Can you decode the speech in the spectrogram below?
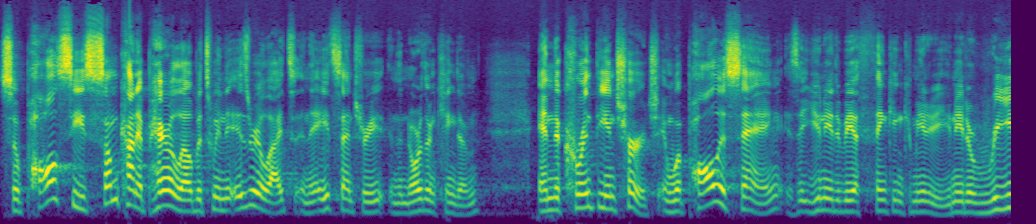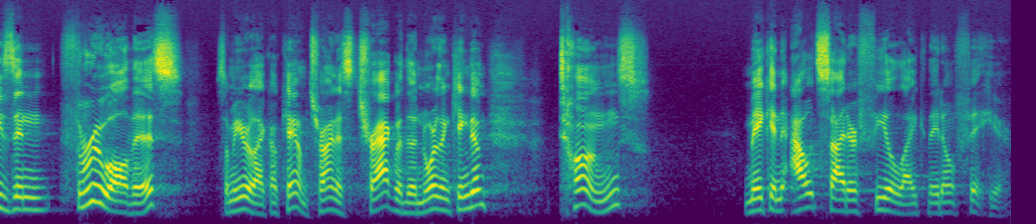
So Paul sees some kind of parallel between the Israelites in the 8th century in the northern kingdom and the Corinthian church. And what Paul is saying is that you need to be a thinking community. You need to reason through all this. Some of you are like, okay, I'm trying to track with the northern kingdom. Tongues make an outsider feel like they don't fit here.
